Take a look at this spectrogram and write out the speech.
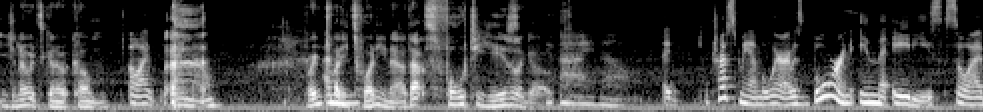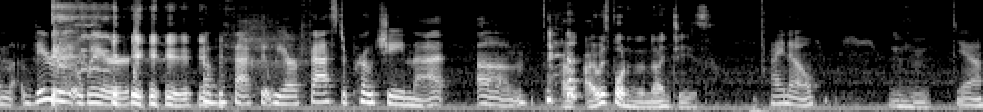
you know it's going to come. Oh, I, I know. We're in I mean- 2020 now. That's 40 years ago. I know. I, trust me, I'm aware. I was born in the 80s, so I'm very aware of the fact that we are fast approaching that. Um, I, I was born in the 90s. I know. hmm Yeah.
